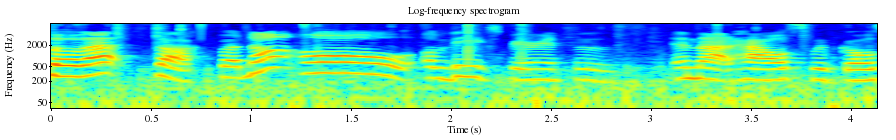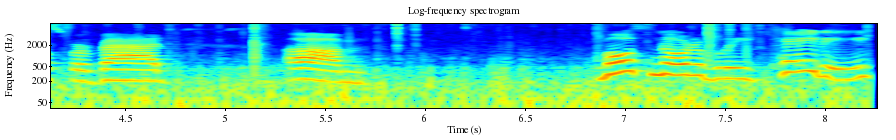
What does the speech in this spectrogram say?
So that sucked. But not all of the experiences in that house with ghosts were bad. Um, most notably, Katie.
